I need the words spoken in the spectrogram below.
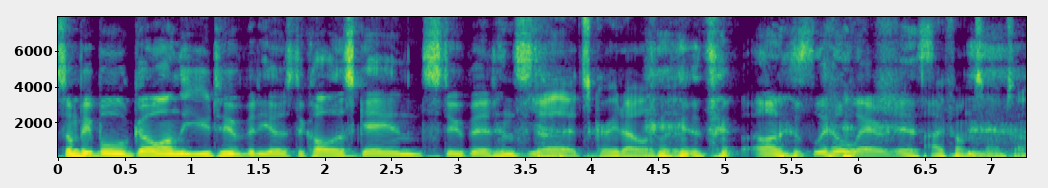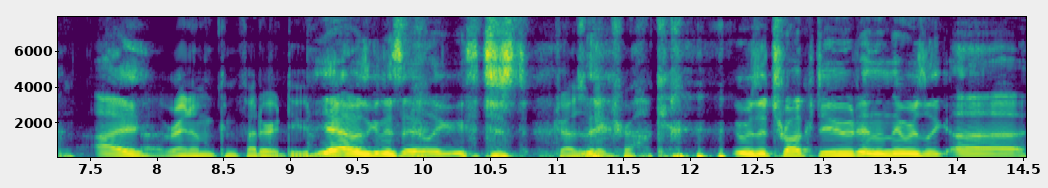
some people go on the YouTube videos to call us gay and stupid and stuff yeah, it's great. I love it. it's honestly hilarious iPhone Samsung. I Uh, random Confederate dude Yeah, I was gonna say like it's just drives a big truck. it was a truck dude, and then there was like uh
